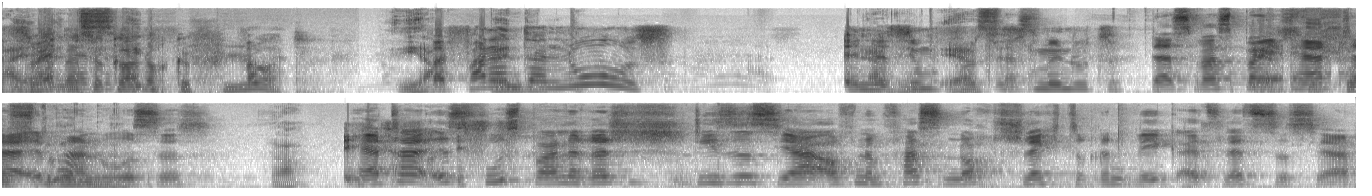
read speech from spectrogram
drei Wir haben das sogar noch geführt. ja, Was war denn da du- los? In der gut, 47. erst- Minute. Das, was bei Hertha Schuss immer drin. los ist. Ja, Hertha ist fußballerisch dieses Jahr auf einem fast noch schlechteren Weg als letztes Jahr.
